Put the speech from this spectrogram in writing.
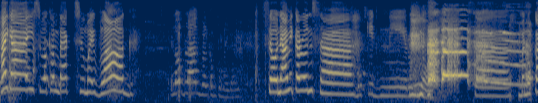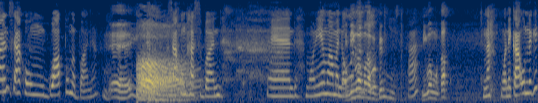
Hi guys! Welcome back to my vlog. Hello vlog, welcome to my guys. So, nami karon sa Bukid ni Romeo. sa manukan sa akong gwapo nga bana. Eh, Sa akong husband. And mo niya mga manok. Diwang mga bibim. Ha? Diwang mga. Na, wala kaon lagi.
